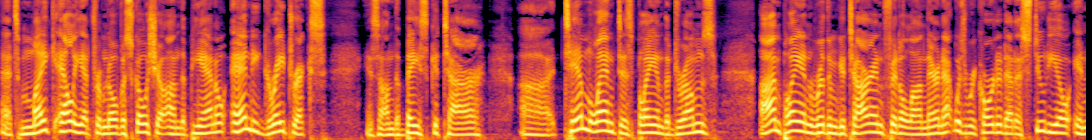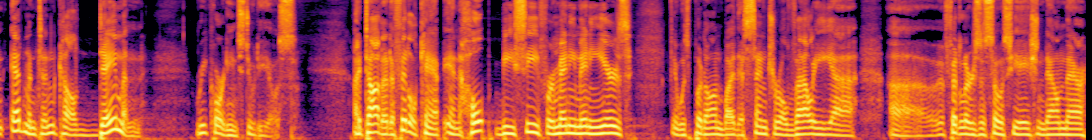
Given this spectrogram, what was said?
That's Mike Elliott from Nova Scotia on the piano. Andy Greatrix is on the bass guitar. Uh, Tim Lent is playing the drums. I'm playing rhythm guitar and fiddle on there, and that was recorded at a studio in Edmonton called Damon Recording Studios. I taught at a fiddle camp in Hope, BC for many, many years It was put on by the Central Valley uh, uh, Fiddlers Association down there.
